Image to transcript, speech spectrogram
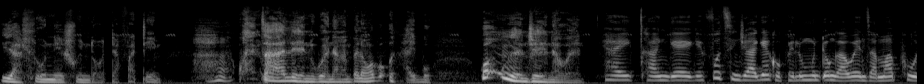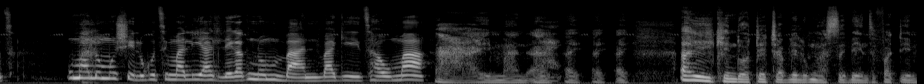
Iyahlonishwa indoda Fatima. Kwenzakaleni kuwena ngempela? Ngoba hayibo wawungenjena wena. Hayi cha ngeke. Futhi nje akekho phela umuntu ongawenza amaphutha. Umalume ushilo ukuthi imali iyadleka kunombani bakithi? Awuma. hayi man hayi hayi hayi hayi. Ayikho indoda ejabulela ukungasebenzi Fatima.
